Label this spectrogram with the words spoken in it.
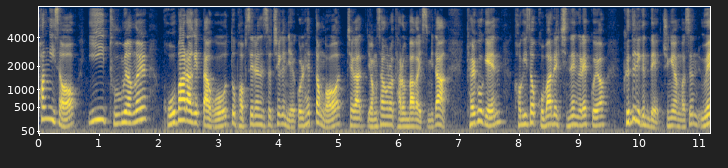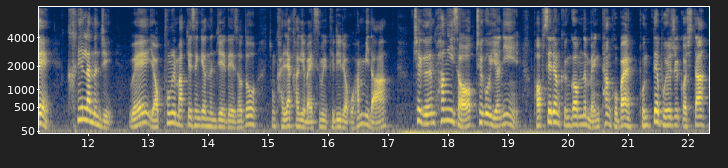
황희석 이 두 명을 고발하겠다고 또 법세련에서 최근 예고를 했던 거 제가 영상으로 다룬 바가 있습니다. 결국엔 거기서 고발을 진행을 했고요. 그들이 근데 중요한 것은 왜 큰일 났는지 왜 역풍을 맞게 생겼는지에 대해서도 좀 간략하게 말씀을 드리려고 합니다. 최근 황희석 최고위원이 법세련 근거 없는 맹탕 고발 본때 보여줄 것이다.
